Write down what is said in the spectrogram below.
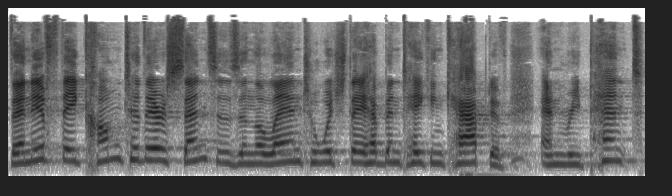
then if they come to their senses in the land to which they have been taken captive and repent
